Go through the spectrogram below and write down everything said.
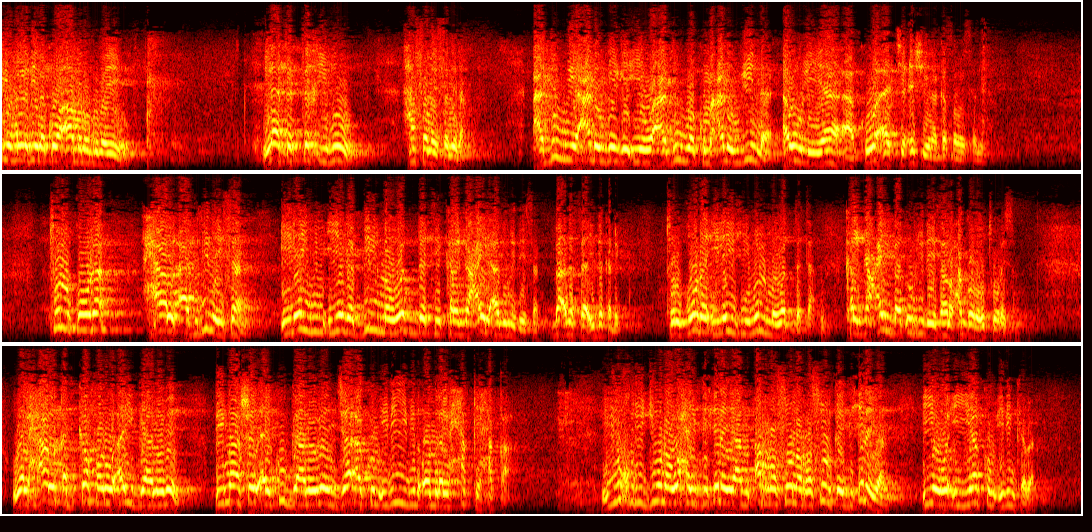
ayuha aladiina kuwa aamanuu rumeeyey laa tattakiduu ha samaysanina caduwii cadowgayga iyo wa caduwakum cadowgiina wliyaaa kuwa aad jeceshihiin ha ka samaysanina tulquuna xaal aada ridaysaan ilayhim iyaga bilmawadati kalgacayl aada u ridaysaan ba'da faa'iide ka dhig tulquuna ilayhim lmawadata kalgacayl baad u ridaysaan oo xaggooda u tuuraysaan walxaal qad kafaruu ay gaaloobeen bimaa shay ay ku gaaloobeen jaa'akum idin yimid oo min alxaqi xaqa yukhrijuuna waxay bixinayaan alrasuula rasuulkay bixinayaan iyo wa iyaakum idinkaba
